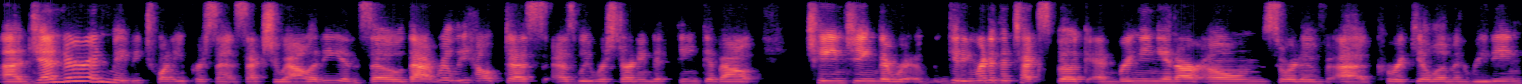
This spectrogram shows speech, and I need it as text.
uh, gender and maybe 20% sexuality. And so that really helped us as we were starting to think about changing the getting rid of the textbook and bringing in our own sort of uh, curriculum and reading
